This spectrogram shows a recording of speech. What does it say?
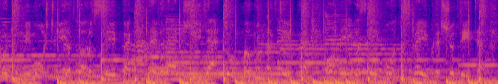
vagyunk mi most, fiatalok szépek, legalábbis így látjuk magunkat tépnek. Amíg az ég volt, az fejükre sötétet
